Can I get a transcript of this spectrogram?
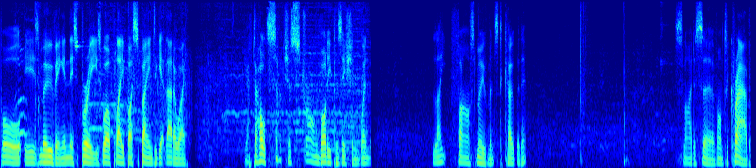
Ball is moving in this breeze. Well played by Spain to get that away. You have to hold such a strong body position when late fast movements to cope with it. Slider serve onto Crabb.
